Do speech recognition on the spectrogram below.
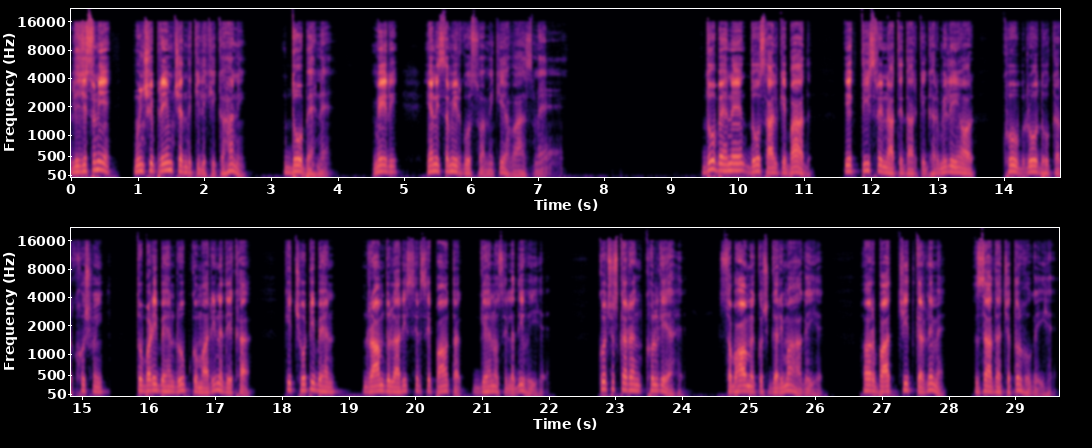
लीजिए सुनिए मुंशी प्रेमचंद की लिखी कहानी, दो बहनें, मेरी यानी समीर गोस्वामी की आवाज़ में। दो बहनें दो साल के बाद एक तीसरे नातेदार के घर मिली और खूब रो धोकर खुश हुईं तो बड़ी बहन रूप कुमारी ने देखा कि छोटी बहन रामदुलारी सिर से पाँव तक गहनों से लदी हुई है। कुछ उसका रंग खुल गया है, स्वभाव में कुछ गरिमा आ गई है और बातचीत करने में ज़्यादा चतुर हो गई है।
